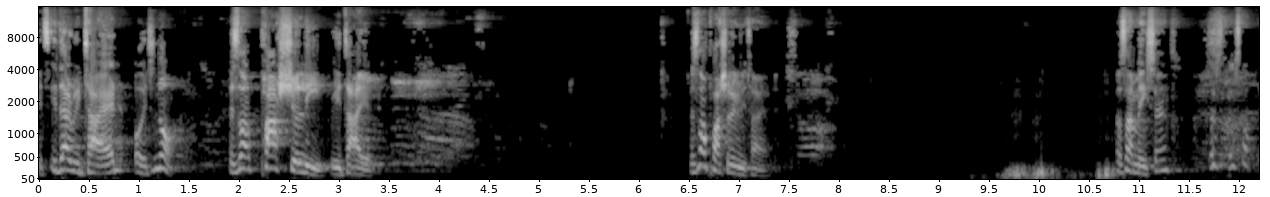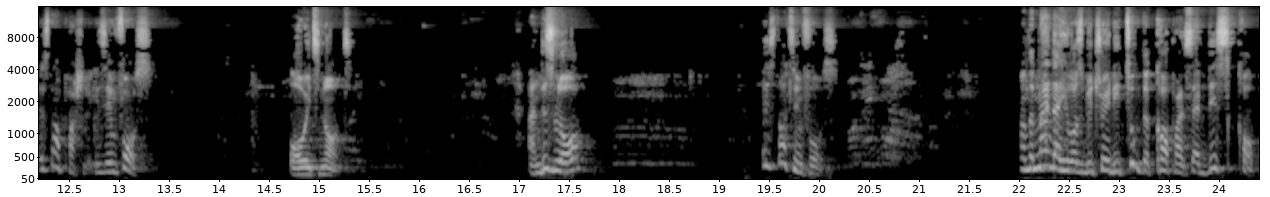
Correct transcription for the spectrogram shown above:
It's either retired or it's not. It's not partially retired. It's not partially retired. Does that make sense? It's, it's, not, it's not partially. It's in force. Or it's not. And this law is not in force. On the night that he was betrayed, he took the cup and said, This cup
